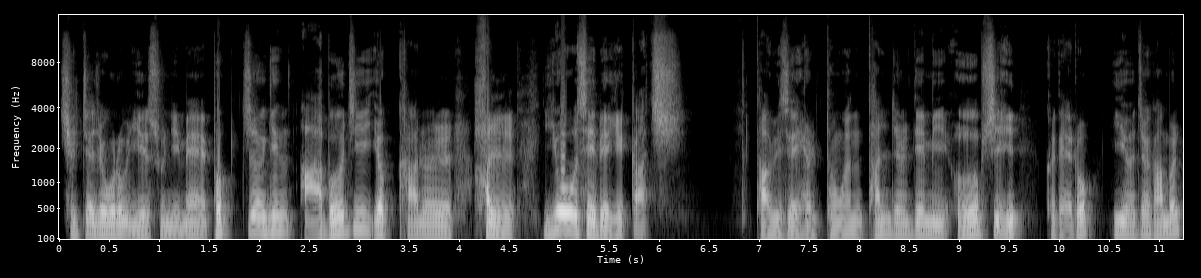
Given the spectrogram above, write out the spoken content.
실제적으로 예수님의 법적인 아버지 역할을 할 요셉에게까지 다윗의 혈통은 단절됨이 없이 그대로 이어져 감을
